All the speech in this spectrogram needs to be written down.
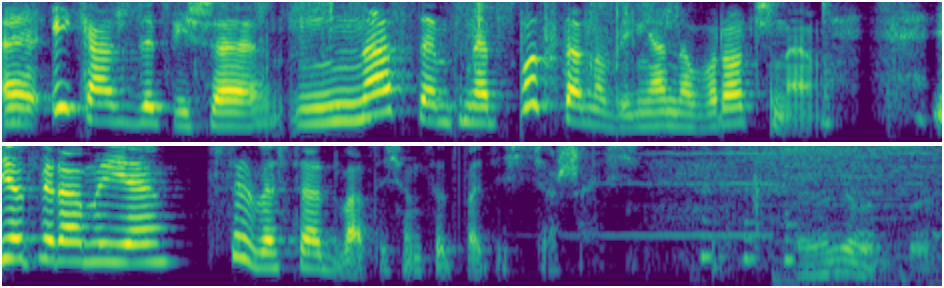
E, I każdy pisze następne postanowienia noworoczne. I otwieramy je w Sylwestra 2026. a ja nie wiem co jest.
